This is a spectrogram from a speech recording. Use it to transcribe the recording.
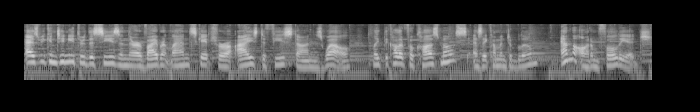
As we continue through the season, there are vibrant landscapes for our eyes to feast on as well, like the colorful cosmos as they come into bloom, and the autumn foliage.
